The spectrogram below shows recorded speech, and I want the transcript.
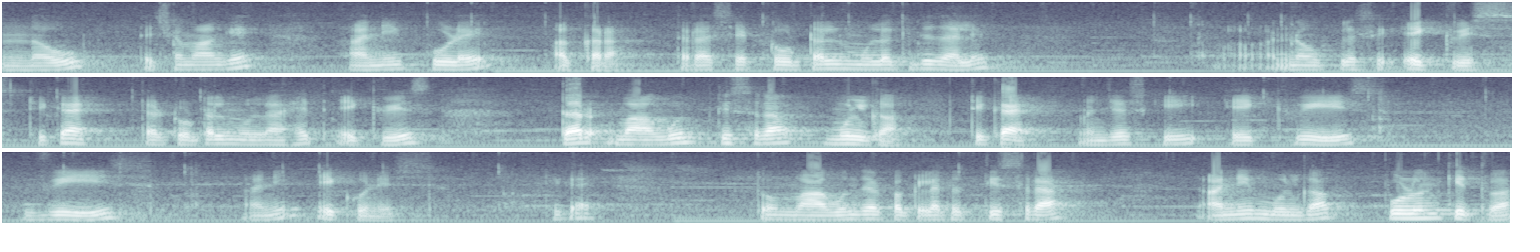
नऊ त्याच्यामागे आणि पुढे अकरा. तर असे टोटल मुलं किती झाले? नऊ प्लस एक एकवीस. ठीक आहे? तर टोटल मुलं आहेत एकवीस. तर मागून तिसरा मुलगा. ठीक आहे? म्हणजेच की एकवीस वीस आणि एकोणीस. ठीक आहे? तो मागून जर पकडला तर तिसरा आणि मुलगा पुळून कितवा?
